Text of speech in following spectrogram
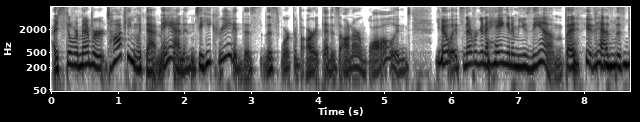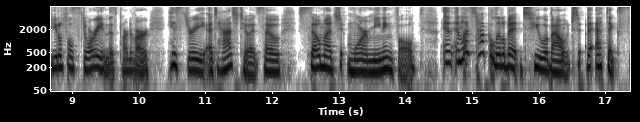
I still remember talking with that man and he created this this work of art that is on our wall. And, you know, it's never gonna hang in a museum, but it has this mm-hmm. beautiful story and this part of our history attached to it. So so much more meaningful. And and let's talk a little bit too about the ethics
